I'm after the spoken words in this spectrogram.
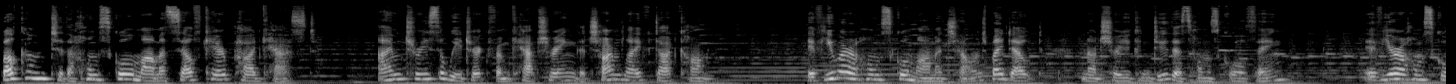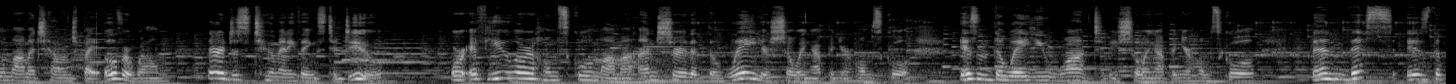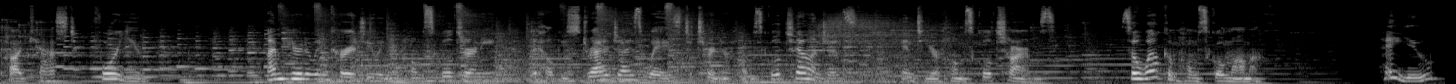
Welcome to the Homeschool Mama Self Care Podcast. I'm Teresa Wiedrich from CapturingTheCharmedLife.com. If you are a homeschool mama challenged by doubt, not sure you can do this homeschool thing, if you're a homeschool mama challenged by overwhelm, there are just too many things to do, or if you are a homeschool mama unsure that the way you're showing up in your homeschool isn't the way you want to be showing up in your homeschool, then this is the podcast for you. I'm here to encourage you in your homeschool journey to help you strategize ways to turn your homeschool challenges into your homeschool charms. So, welcome, homeschool mama. Hey, you.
